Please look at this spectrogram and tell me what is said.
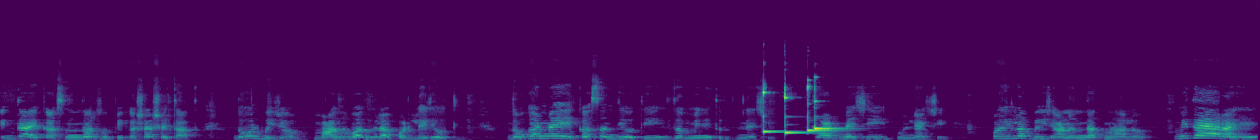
एकदा एका सुंदर सुपीक अशा शेतात दोन बीजं बाजूबाजूला पडलेली होती. दोघांनाही एकच संधी होती जमिनीत रुजण्याची वाढण्याची फुलण्याची. पहिलं बीज आनंदात म्हणालं मी तयार आहे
